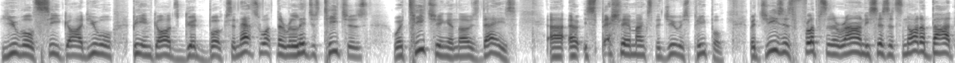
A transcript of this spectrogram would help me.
you will see God. You will be in God's good books. And that's what the religious teachers were teaching in those days, uh, uh, especially amongst the Jewish people. But Jesus flips it around. He says it's not about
